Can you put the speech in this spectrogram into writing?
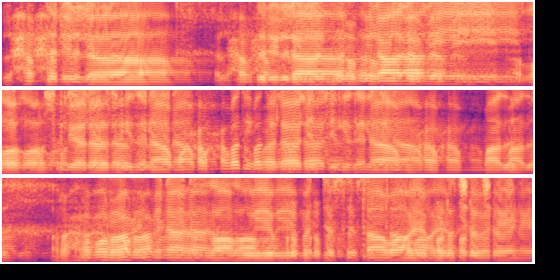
الحمد لله الحمد لله رب العالمين اللهم صل على سيدنا محمد وعلى ال سيدنا മുഹമ്മദ് റഹ്മാനായ അല്ലാഹുവേ പ്രപഞ്ച സൃഷ്ടാവായ പടച്ചവനെ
